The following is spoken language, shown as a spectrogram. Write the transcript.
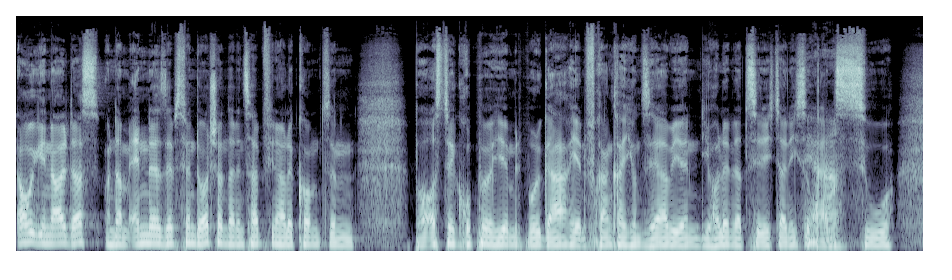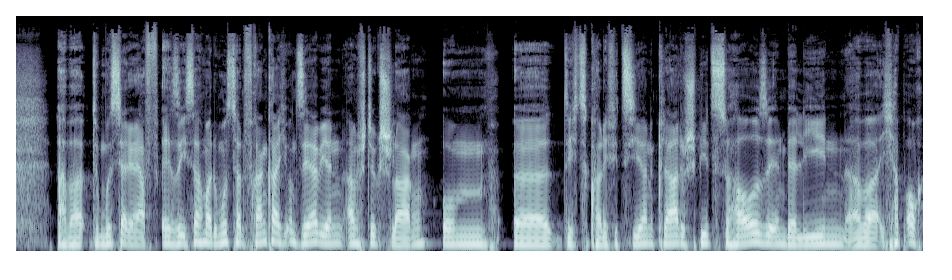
original das und am Ende, selbst wenn Deutschland dann ins Halbfinale kommt, dann boah, aus der Gruppe hier mit Bulgarien, Frankreich und Serbien, die Holländer zähle ich da nicht so Ja. ganz zu. Aber du musst ja, den- also ich sag mal, du musst dann Frankreich und Serbien am Stück schlagen, um äh, dich zu qualifizieren. Klar, du spielst zu Hause in Berlin, aber ich habe auch,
